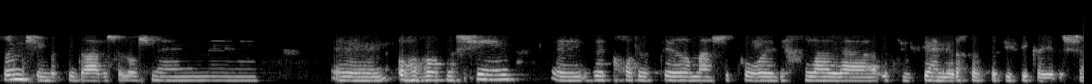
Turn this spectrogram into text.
20 נשים בסדרה ושלוש מהן אוהבות נשים, אה, זה פחות או יותר מה שקורה בכלל לאוכלוסייה, אני הולכת על סטטיסטיקה יבשה.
